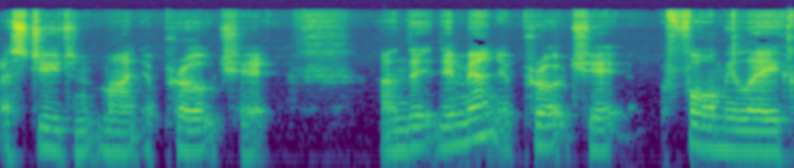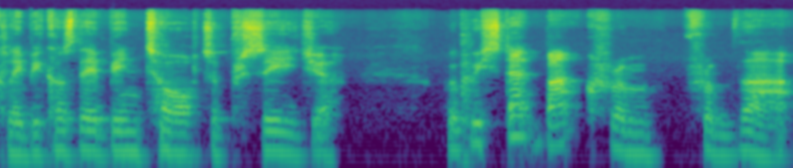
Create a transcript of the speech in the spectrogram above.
a student might approach it, and they, they might approach it formulaically because they've been taught a procedure. But if we step back from from that,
